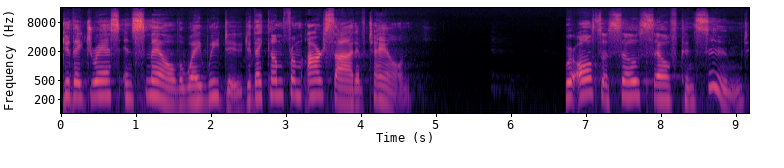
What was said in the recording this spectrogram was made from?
Do they dress and smell the way we do? Do they come from our side of town? We're also so self consumed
